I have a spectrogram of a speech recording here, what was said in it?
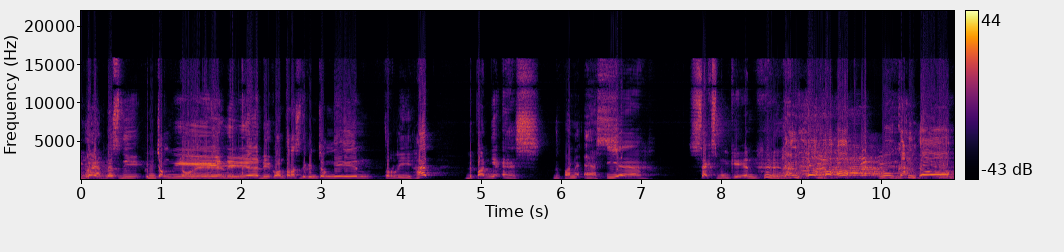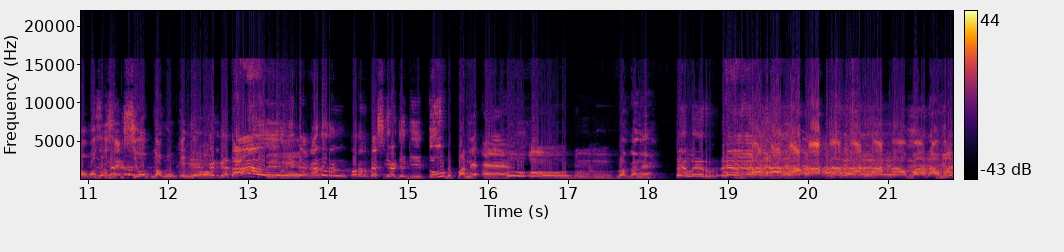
brightness dikencengin, iya, di kontras dikencengin, terlihat depannya S. Depannya S. Iya, seks mungkin. Bukan dong. Bukan dong. Masa sex shop? Nggak mungkin Ya dong. kan nggak tahu Iya. kita kan orang orang tesnya aja gitu. Depannya S. Oh oh. mm-mm. Belakangnya? Teler. aman, aman,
